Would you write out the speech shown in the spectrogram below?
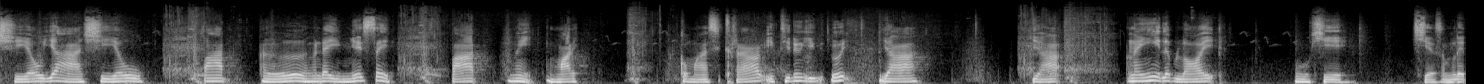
เฉียวอย่าเฉียวปาดเออมันได้อย่างงี้สิปาดนี่มาดิก็มาสิครับอีกทีนึงอีกเอ้ยอย่าอย่าในนี้เรียบร้อยโอเค เคลียร์สำเร็จ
